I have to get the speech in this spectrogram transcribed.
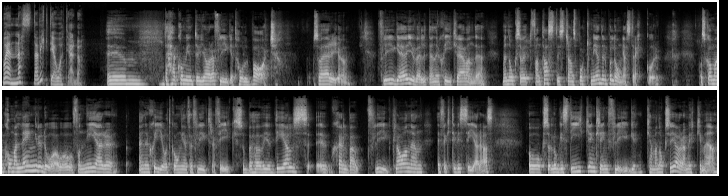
vad är nästa viktiga åtgärd då? Um, det här kommer ju inte att göra flyget hållbart. Så är det ju. Flyg är ju väldigt energikrävande men också ett fantastiskt transportmedel på långa sträckor. Och ska man komma längre då och få ner energiåtgången för flygtrafik så behöver ju dels eh, själva flygplanen effektiviseras och också logistiken kring flyg kan man också göra mycket med.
